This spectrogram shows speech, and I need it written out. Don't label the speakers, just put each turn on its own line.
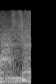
Question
